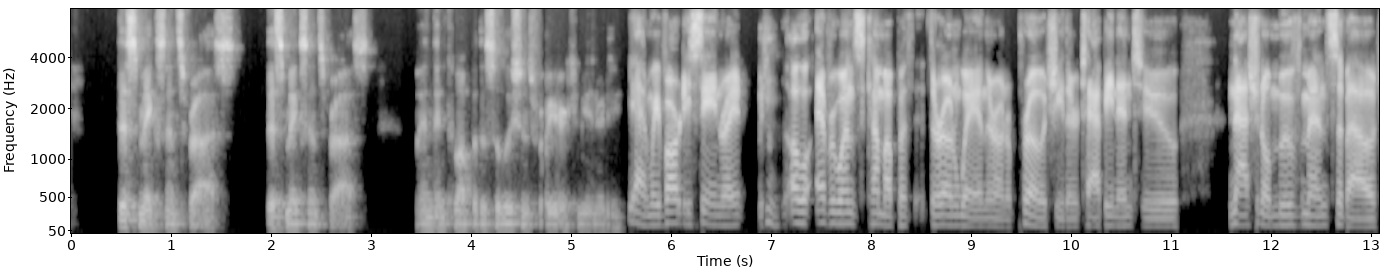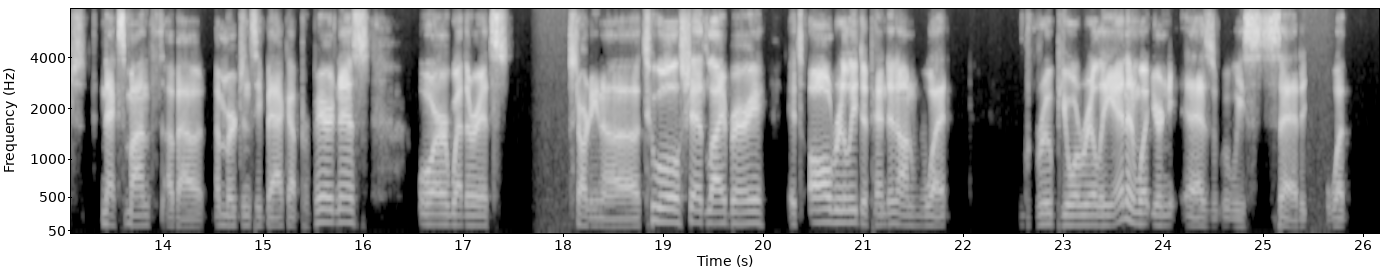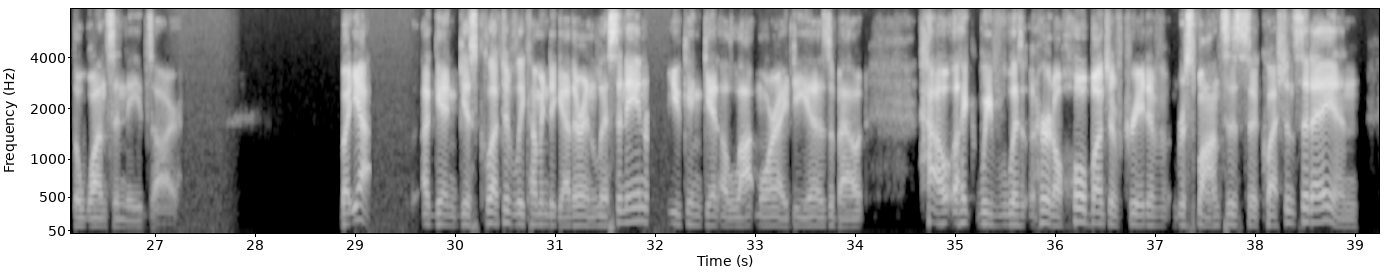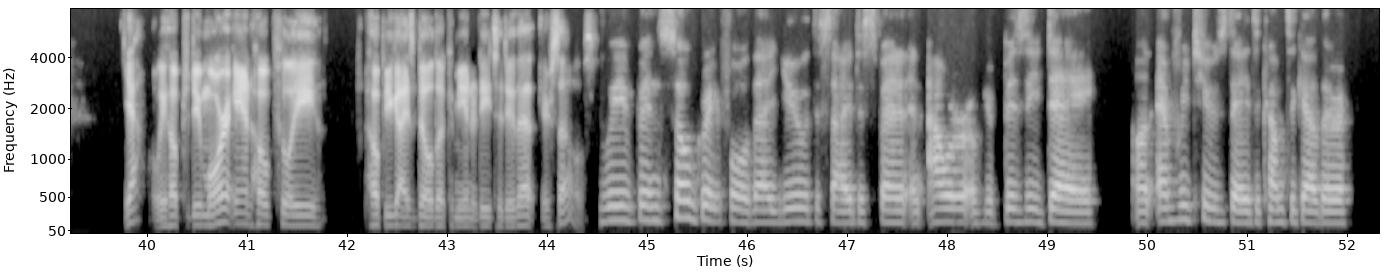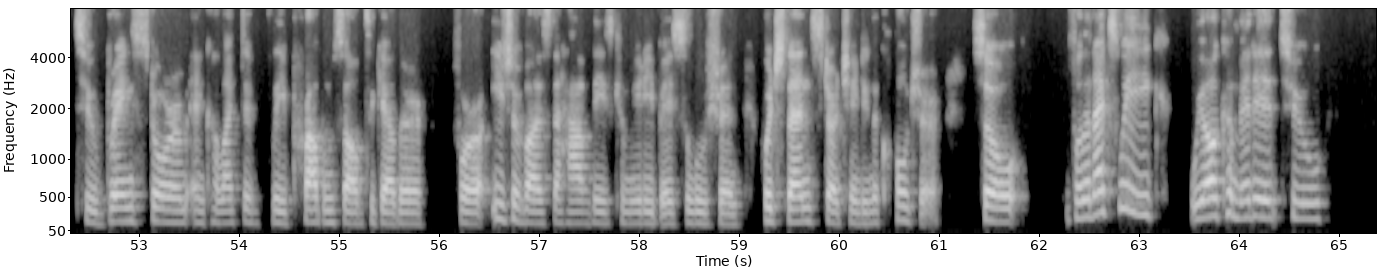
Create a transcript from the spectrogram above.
this makes sense for us. This makes sense for us and then come up with the solutions for your community. Yeah, and we've already seen, right? oh, everyone's come up with their own way and their own approach, either tapping into national movements about next month about emergency backup preparedness, or whether it's starting a tool shed library. It's all really dependent on what group you're really in and what you're, as we said, what the wants and needs are. But yeah, again, just collectively coming together and listening, you can get a lot more ideas about how, like, we've heard a whole bunch of creative responses to questions today. And yeah, we hope to do more and hopefully help you guys build a community to do that yourselves. We've been so grateful that you decided to spend an hour of your busy day on every Tuesday to come together to brainstorm and collectively problem solve together for each of us to have these community based solution which then start changing the culture so for the next week we all committed to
